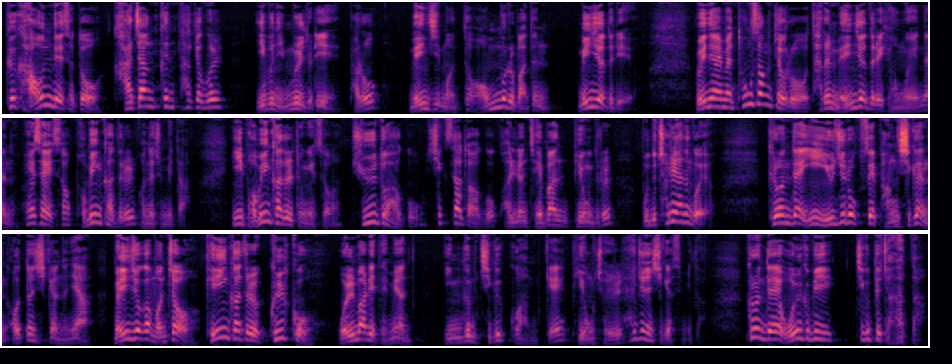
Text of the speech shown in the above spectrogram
그 가운데에서도 가장 큰 타격을 입은 인물들이 바로 매니지먼트 업무를 받은 매니저들이에요. 왜냐하면 통상적으로 다른 매니저들의 경우에는 회사에서 법인카드를 건네줍니다. 이 법인카드를 통해서 주유도 하고 식사도 하고 관련 재반 비용들을 모두 처리하는 거예요. 그런데 이 유지록스의 방식은 어떤 식이었느냐? 매니저가 먼저 개인 카드를 긁고 월말이 되면 임금 지급과 함께 비용 처리를 해주는 식이었습니다. 그런데 월급이 지급되지 않았다.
